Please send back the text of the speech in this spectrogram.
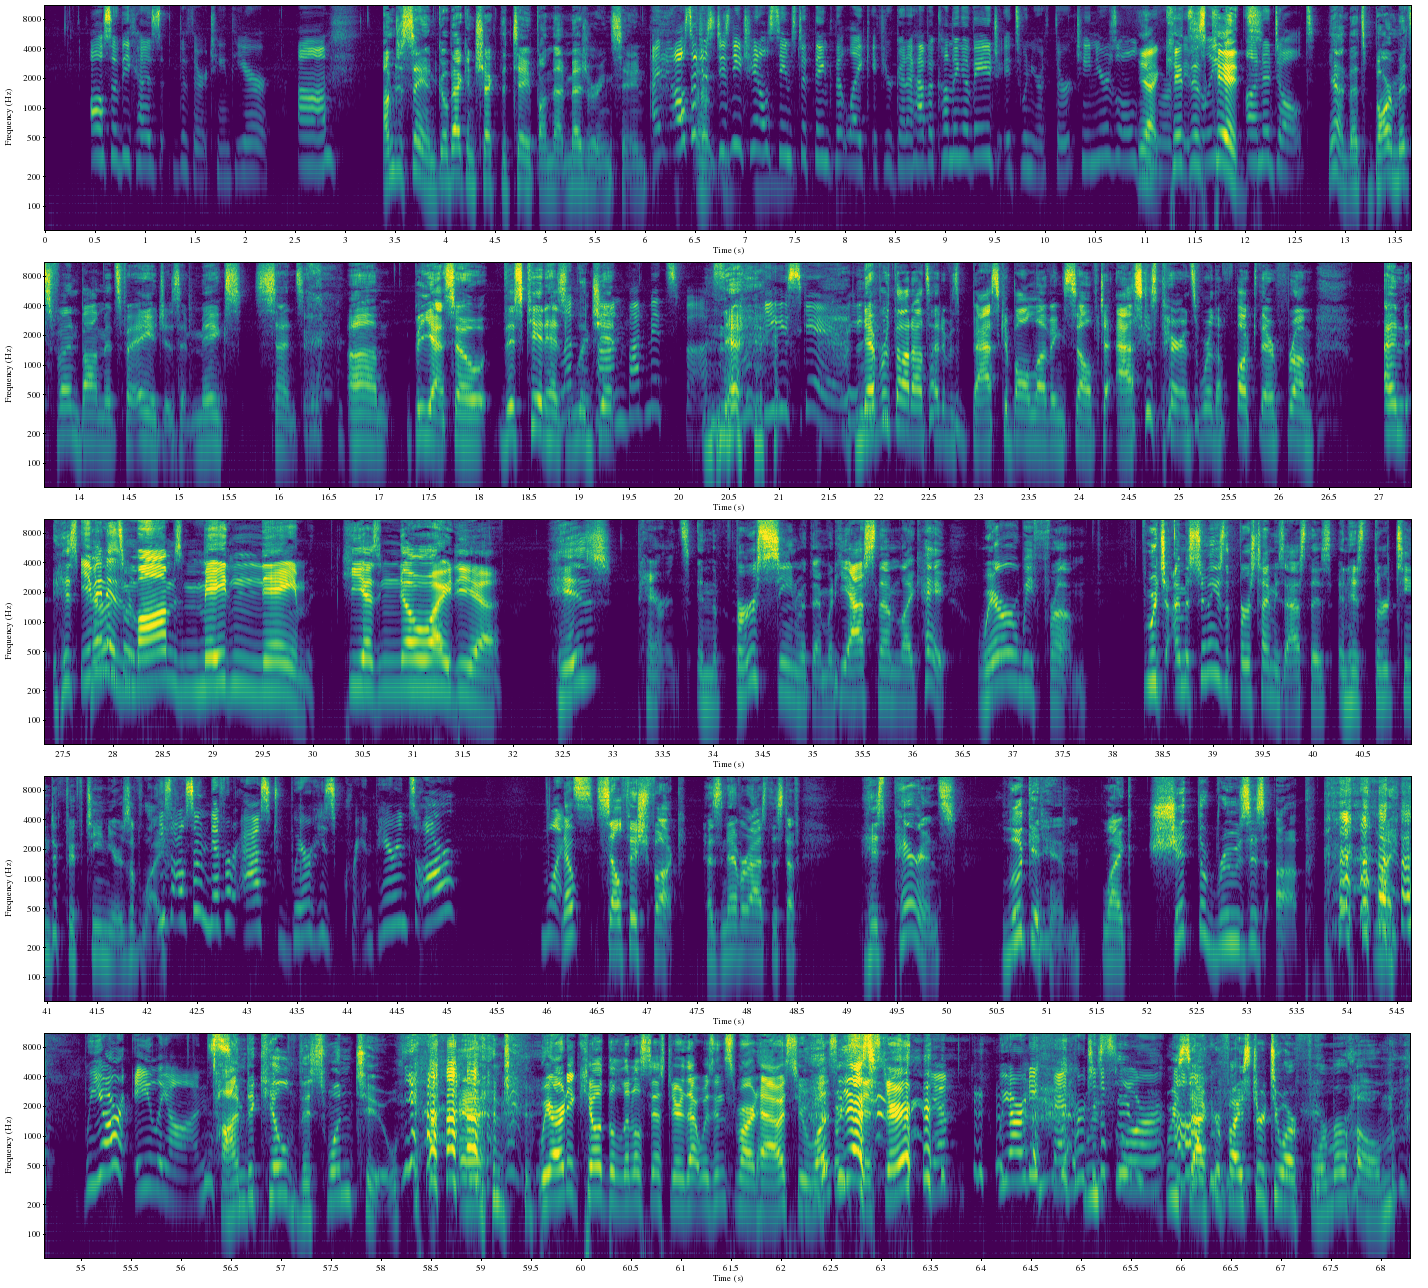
also because the 13th year. Um, I'm just saying, go back and check the tape on that measuring scene. I, also, Um, just Disney Channel seems to think that like if you're gonna have a coming of age, it's when you're 13 years old. Yeah, you are kids is kids. An adult. Yeah, that's bar mitzvah and bat mitzvah ages. It makes sense. Um, but yeah, so this kid has Leprechaun legit bat mitzvah. Ne- Spooky, scary. never thought outside of his basketball loving self to ask his parents where the fuck they're from. And his Even his are- mom's maiden name, he has no idea. his parents in the first scene with them when he asked them like, "Hey, where are we from?" Which I'm assuming is the first time he's asked this in his 13 to 15 years of life. He's also never asked where his grandparents are. Once. Nope. selfish fuck has never asked this stuff. His parents look at him like shit the ruse is up. like We are aliens. time to kill this one too. Yeah. And We already killed the little sister that was in Smart House, who was his Yes! sister. Yep. We already fed her to the floor. we Um, sacrificed her to our former home.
